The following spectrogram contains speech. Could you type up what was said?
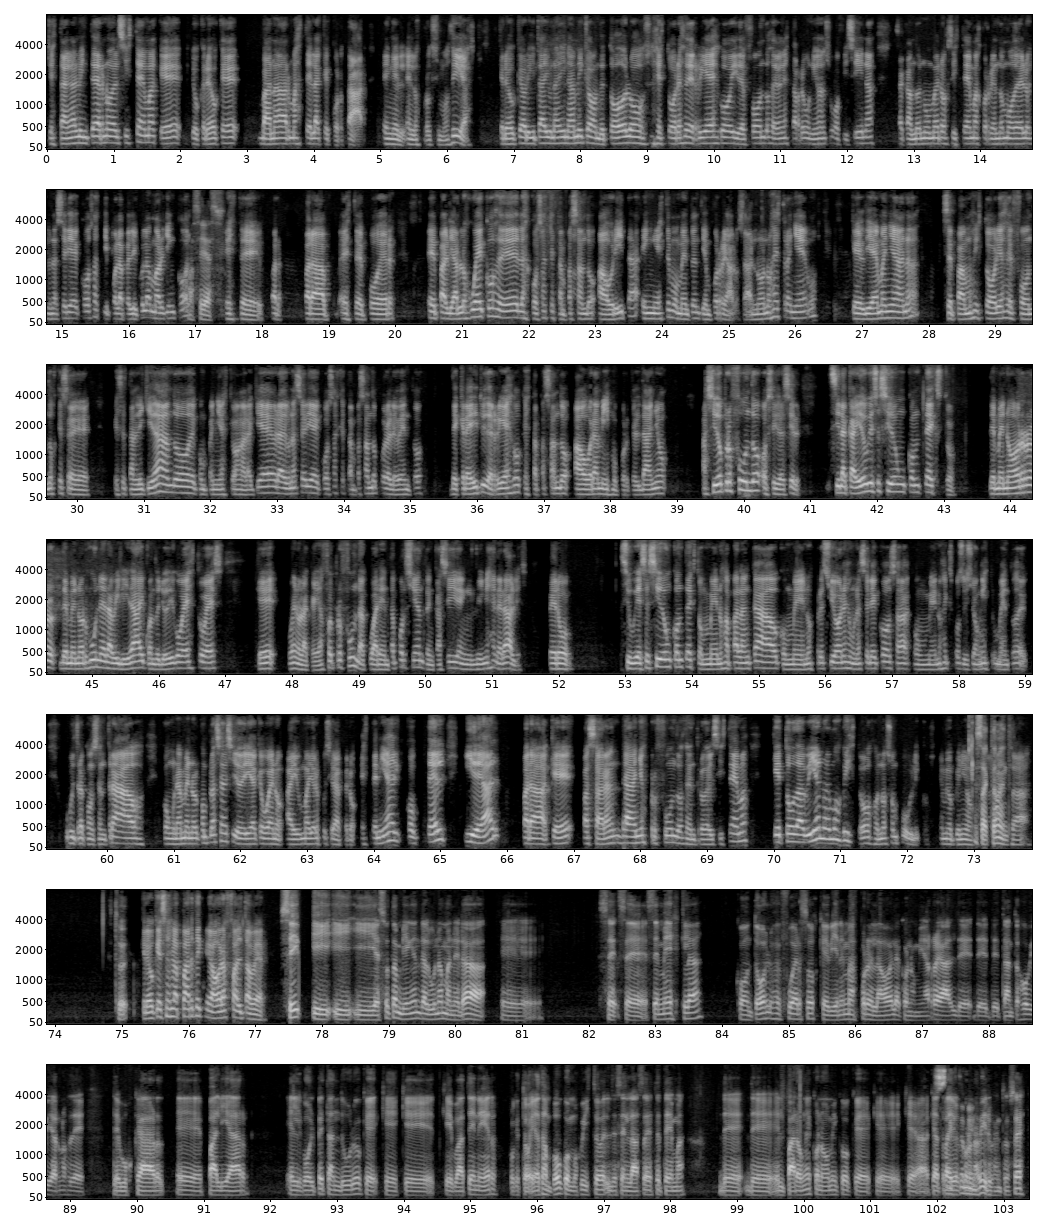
que están a lo interno del sistema que yo creo que van a dar más tela que cortar en, el, en los próximos días. Creo que ahorita hay una dinámica donde todos los gestores de riesgo y de fondos deben estar reunidos en sus oficinas, sacando números, sistemas, corriendo modelos y una serie de cosas, tipo la película Margin Call. Así es. Este, para, para este, poder eh, paliar los huecos de las cosas que están pasando ahorita en este momento en tiempo real. O sea, no nos extrañemos que el día de mañana sepamos historias de fondos que se, que se están liquidando, de compañías que van a la quiebra, de una serie de cosas que están pasando por el evento de crédito y de riesgo que está pasando ahora mismo, porque el daño ha sido profundo, o si decir, si la caída hubiese sido un contexto de menor, de menor vulnerabilidad, y cuando yo digo esto es que, bueno, la caída fue profunda, 40% en casi en líneas generales, pero si hubiese sido un contexto menos apalancado, con menos presiones en una serie de cosas, con menos exposición a instrumentos de ultra concentrados, con una menor complacencia, yo diría que, bueno, hay mayores posibilidades, pero tenías el cóctel ideal para que pasaran daños profundos dentro del sistema que todavía no hemos visto, ojo, no son públicos, en mi opinión. Exactamente. Creo que esa es la parte que ahora falta ver. Sí, y, eso también de alguna manera... Eh, se, se, mezcla con todos los esfuerzos que vienen más por el lado de la economía real de, de, tantos gobiernos de, de buscar eh, paliar el golpe tan duro que, que, que, va a tener, porque todavía tampoco hemos visto el desenlace de este tema del de, parón económico que, ha, ha traído el coronavirus. Entonces,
